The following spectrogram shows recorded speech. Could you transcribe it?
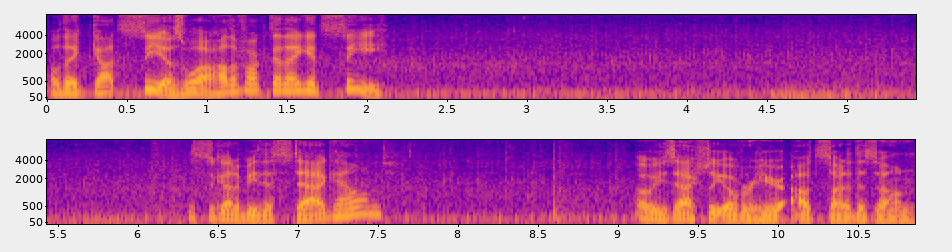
Oh, they got C as well. How the fuck did they get C? This has got to be the Staghound? Oh, he's actually over here outside of the zone.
